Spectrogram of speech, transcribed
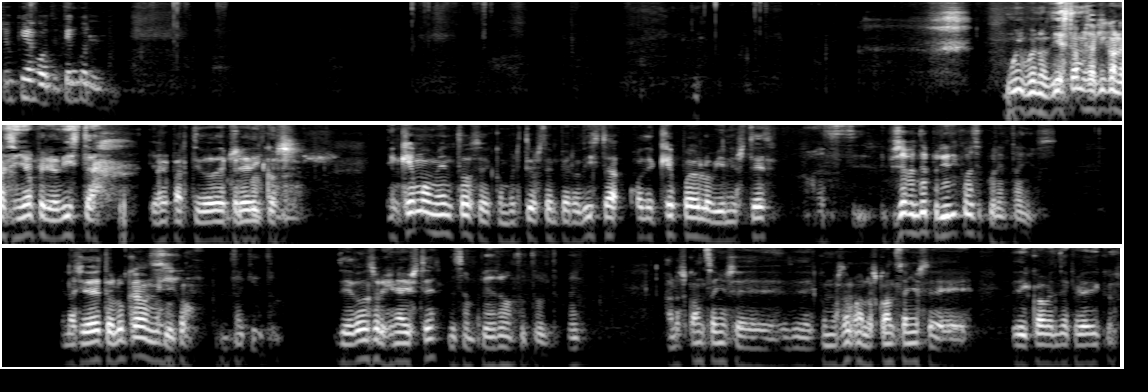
¿Yo qué hago? Tengo el... Muy buenos días, estamos aquí con el señor periodista y repartidor de periódicos. ¿En qué momento se convirtió usted en periodista o de qué pueblo viene usted? Empecé a vender periódicos hace 40 años. ¿En la ciudad de Toluca o en México? Sí, aquí en Toluca. ¿De dónde es originario usted? De San Pedro, Totoltepec. ¿A los cuántos años se, de, cómo? ¿A los cuántos años se dedicó a vender periódicos?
